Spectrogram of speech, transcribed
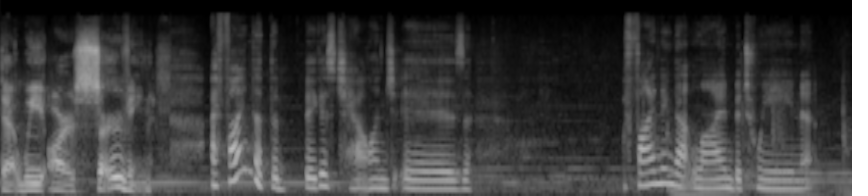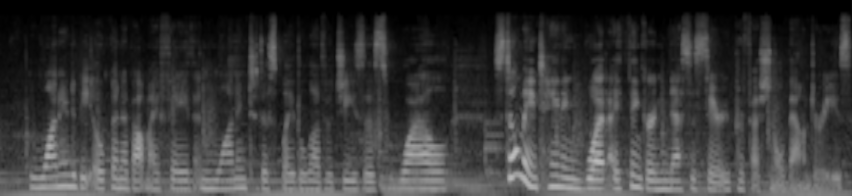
that we are serving. I find that the biggest challenge is finding that line between wanting to be open about my faith and wanting to display the love of Jesus while still maintaining what I think are necessary professional boundaries.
